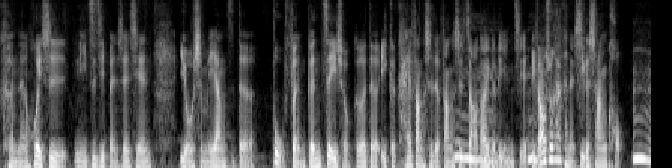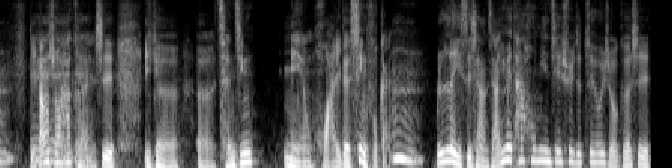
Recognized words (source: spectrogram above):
可能会是你自己本身先有什么样子的部分，跟这一首歌的一个开放式的方式找到一个连接。嗯、比方说，它可能是一个伤口，嗯，比方说，它可能是一个呃曾经缅怀的幸福感，嗯，类似像这样。因为它后面接续的最后一首歌是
